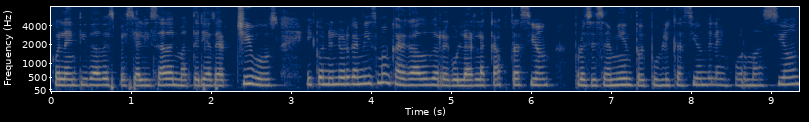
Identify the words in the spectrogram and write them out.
con la entidad especializada en materia de archivos y con el organismo encargado de regular la captación, procesamiento y publicación de la información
